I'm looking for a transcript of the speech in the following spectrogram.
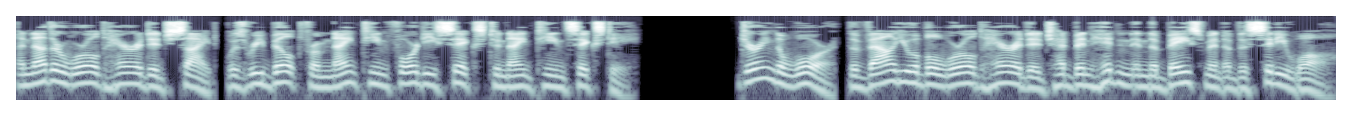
another World Heritage Site, was rebuilt from 1946 to 1960. During the war, the valuable World Heritage had been hidden in the basement of the city wall.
